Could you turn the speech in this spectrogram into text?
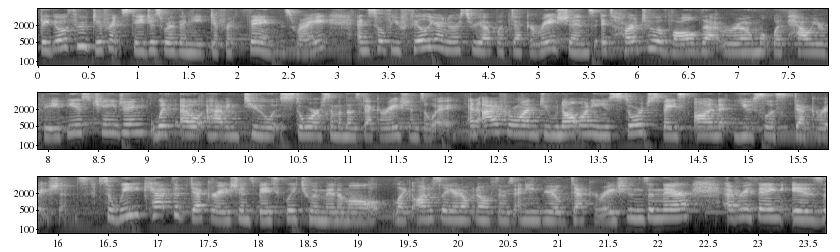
they go through different stages where they need different things, right? And so if you fill your nursery up with decorations, it's hard to evolve that room with how your baby is changing without having to store some of those decorations away. And I, for one, do not want to use storage space on useless decorations. So we kept the decorations basically to a minimal. Like honestly, I don't know if there's any real decorations in there. Everything is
